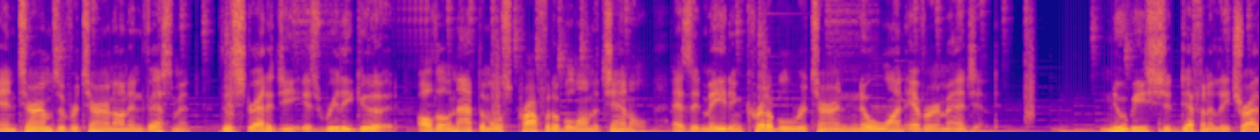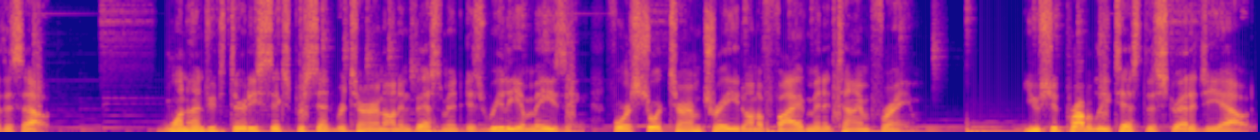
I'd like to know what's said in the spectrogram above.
In terms of return on investment, this strategy is really good, although not the most profitable on the channel, as it made incredible return no one ever imagined. Newbies should definitely try this out. 136% return on investment is really amazing for a short-term trade on a 5-minute time frame. You should probably test this strategy out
